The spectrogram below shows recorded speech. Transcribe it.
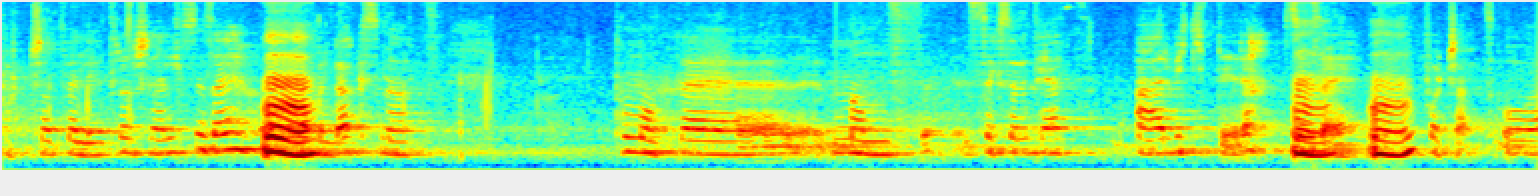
fortsatt veldig tradisjonelt, syns jeg, og mm. gammeldags med at på en måte manns seksualitet er viktigere, syns Mhm. jeg, Mhm. fortsatt. Og,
